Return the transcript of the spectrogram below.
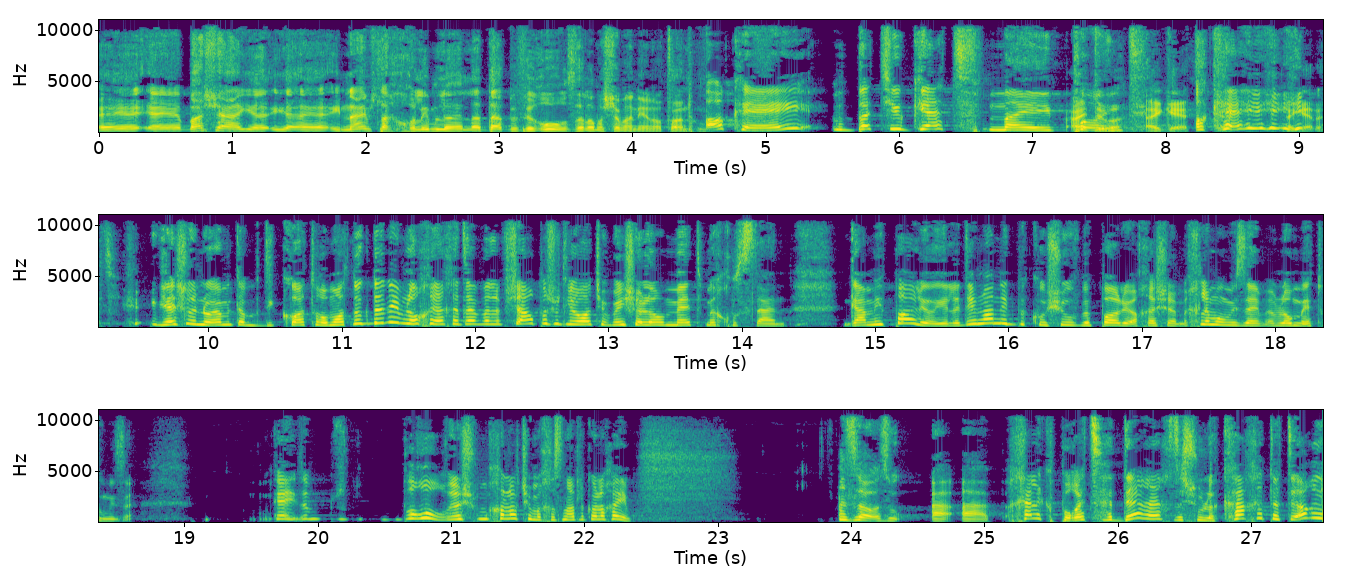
אה, אה, מה שהעיניים שלך יכולים לדעת בבירור, זה לא מה שמעניין אותנו. אוקיי, but you get my I do, point. I get. אוקיי? I get it. יש לנו היום את הבדיקות תרומות נוגדנים להוכיח את זה, אבל אפשר פשוט לראות שמי שלא מת מחוסן. גם מפוליו, ילדים לא נדבקו שוב בפוליו אחרי שהם החלימו מזה, אם הם לא מתו מזה. אוקיי, זה ברור, יש מחלות שמחסנות לכל החיים. אז לא, אז הוא, החלק פורץ הדרך זה שהוא לקח את התיאוריה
